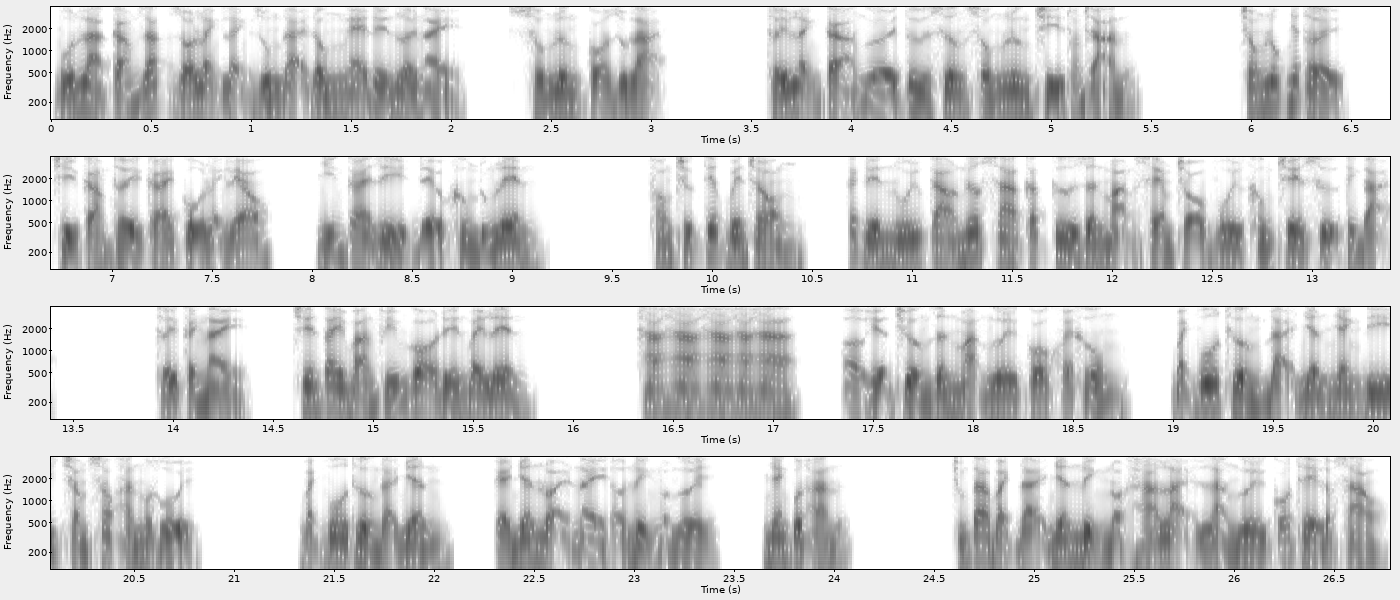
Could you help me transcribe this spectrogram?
Vốn là cảm giác gió lạnh lạnh dung đại đông nghe đến lời này, sống lưng co rụt lại. Thấy lạnh cả người từ xương sống lưng chỉ thoáng chán. Trong lúc nhất thời, chỉ cảm thấy cái cổ lạnh lẽo, nhìn cái gì đều không đúng lên. Phòng trực tiếp bên trong cách đến núi cao nước xa các cư dân mạng xem trò vui không chê sự tình đại. Thấy cảnh này, trên tay bàn phím gõ đến bay lên. Ha ha ha ha ha, ở hiện trường dân mạng ngươi có khỏe không? Bạch vô thường đại nhân nhanh đi chăm sóc hắn một hồi. Bạch vô thường đại nhân, kẻ nhân loại này ở định mọi ngươi, nhanh quất hắn. Chúng ta bạch đại nhân định nọt há lại là ngươi có thể đọc sao?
